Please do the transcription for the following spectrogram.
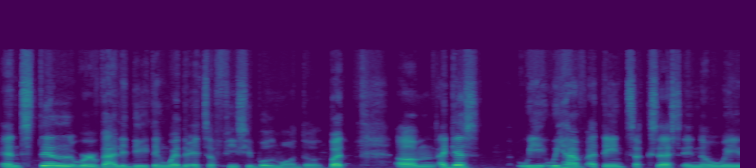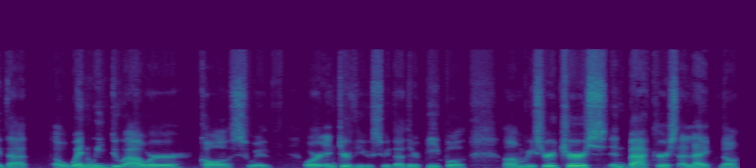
and still we're validating whether it's a feasible model. But um, I guess we we have attained success in a way that uh, when we do our calls with or interviews with other people, um, researchers and backers alike, no,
